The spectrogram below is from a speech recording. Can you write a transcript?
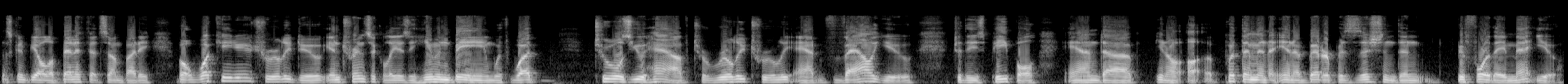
that's going to be able to benefit somebody. But what can you truly do intrinsically as a human being with what tools you have to really truly add value to these people and uh, you know uh, put them in a, in a better position than before they met you.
